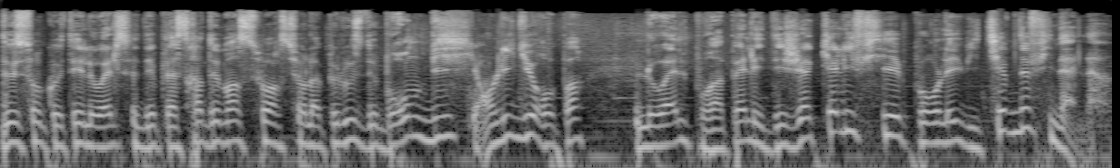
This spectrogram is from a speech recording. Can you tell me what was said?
De son côté, l'OL se déplacera demain soir sur la pelouse de Brondby en Ligue Europa. L'OL, pour rappel, est déjà qualifié pour les huitièmes de finale.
